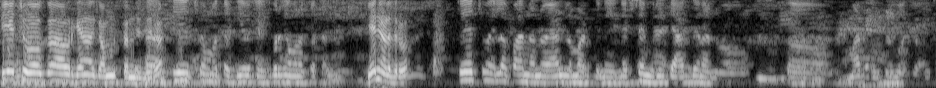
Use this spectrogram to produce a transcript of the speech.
T H ಹೋಗ ಅವ್ರಿಗೆ ಏನಾದ್ರು ಗಮನಕ್ಕೆ ತಂದಿದ್ದೀರಾ? ಟಿ ಎಚ್ ಮತ್ತು ಡಿ ಎಚ್ ಇಬ್ಬರು ಗಮನಕ್ಕೆ ತಂದೆ ಏನು ಹೇಳಿದ್ರು? ಟಿ ಎಚ್ ಇಲ್ಲಪ್ಪ ನಾನು ಹ್ಯಾಂಡಲ್ ಮಾಡ್ತೀನಿ. ನೆಕ್ಸ್ಟ್ ಟೈಮ್ ಈ ರೀತಿ ಆಗದೆ ನಾನು ಆ, ಮಾಡ್ತೀನಿ ಬಿಡ್ಬೋದು ಅಂತ.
